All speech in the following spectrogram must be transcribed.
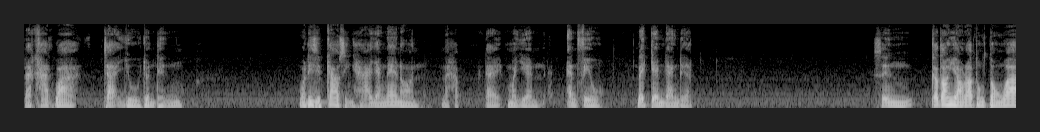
และคาดว่าจะอยู่จนถึง วันที่ 19 สิงหาอย่างแน่นอนนะครับ ได้มาเยือนแอนฟิลด์ในเกมแดงเดือด ซึ่งก็ต้องยอมรับตรงๆว่า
